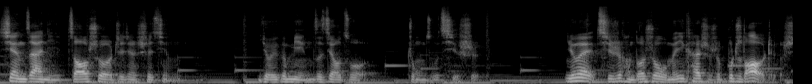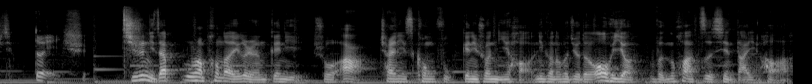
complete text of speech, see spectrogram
现在你遭受这件事情有一个名字叫做种族歧视，因为其实很多时候我们一开始是不知道有这个事情。对，是。其实你在路上碰到一个人跟你说啊，Chinese 空腹，跟你说你好，你可能会觉得哦呀，文化自信打引号啊。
